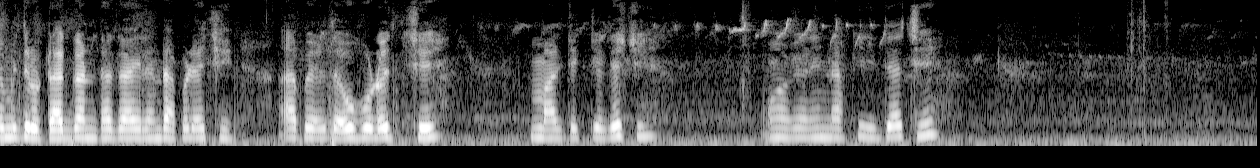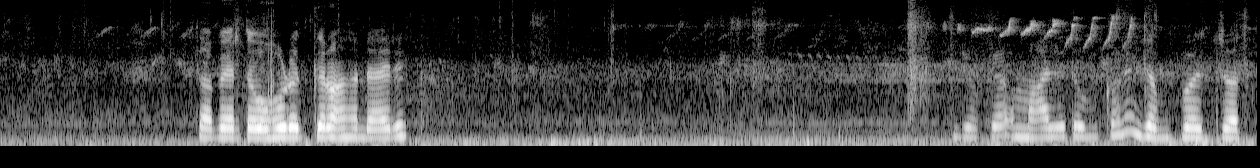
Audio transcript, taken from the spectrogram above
તો મિત્રો ઢગન ઢગાઈ રંડા પડ્યા છે. આ પહેર તો હોડો જ છે. માલ ચક્યા છે. હવે નાખી દીધા છે. તો પેર તો હોડો જ કરવાનો ડાયરેક્ટ જો કે માલ તો કરે જબરજસ્ત.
